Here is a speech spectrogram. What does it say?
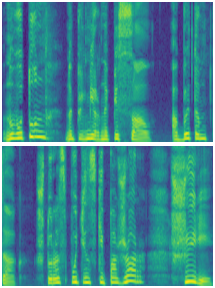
Но вот он, например, написал об этом так, что распутинский пожар шире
